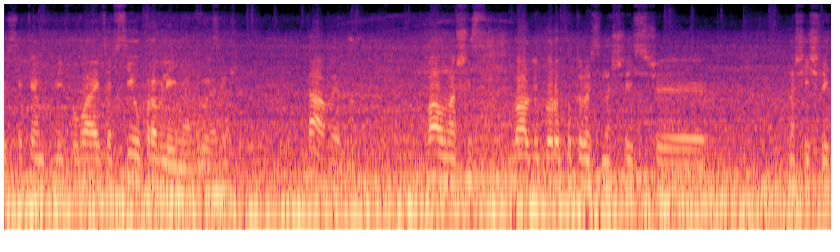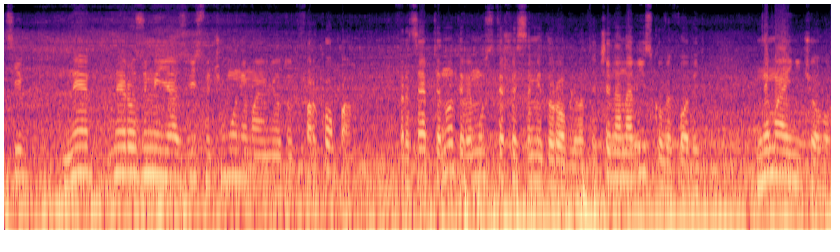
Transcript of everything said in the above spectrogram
ось яким відбуваються всі управління, друзі. Так, видно. Вал на 6, вал відбору потужності на 6, е, на 6 шліців. Не, не розумію я, звісно, чому немає в нього тут фаркопа. Прицеп тягнути, ви мусите щось самі дороблювати. Чи на навіску виходить, немає нічого.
